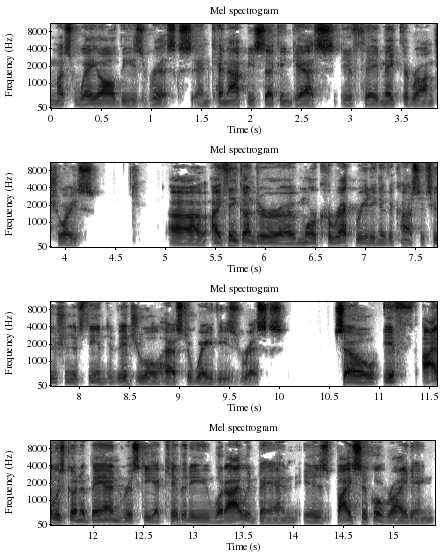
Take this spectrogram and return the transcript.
must weigh all these risks and cannot be second guess if they make the wrong choice. Uh, I think under a more correct reading of the Constitution, it's the individual has to weigh these risks. So if I was going to ban risky activity, what I would ban is bicycle riding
